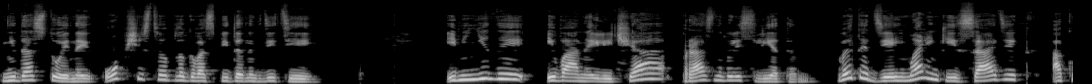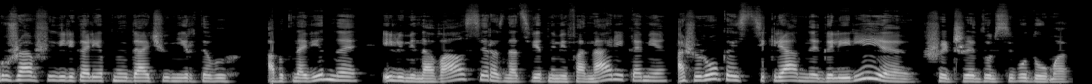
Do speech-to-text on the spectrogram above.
недостойной общества благовоспитанных детей. Именины Ивана Ильича праздновались летом. В этот день маленький садик окружавший великолепную дачу Миртовых, обыкновенно иллюминовался разноцветными фонариками, а широкая стеклянная галерея, шедшая вдоль всего дома,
